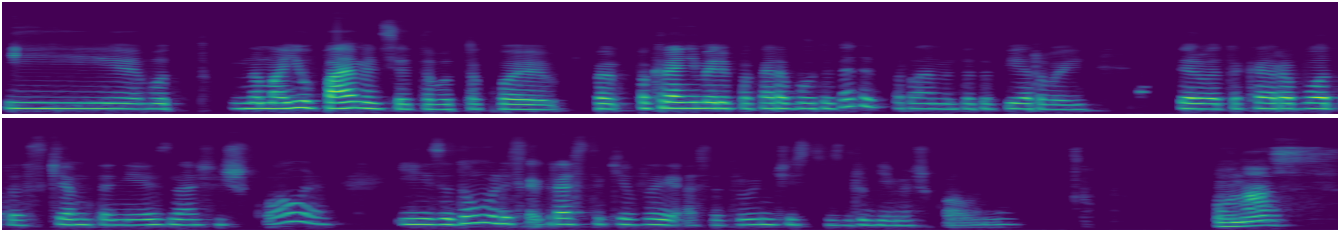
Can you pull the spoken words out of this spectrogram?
И вот на мою память это вот такой, по, по крайней мере, пока работает этот парламент, это первый, первая такая работа с кем-то не из нашей школы. И задумывались как раз-таки вы о сотрудничестве с другими школами. У нас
